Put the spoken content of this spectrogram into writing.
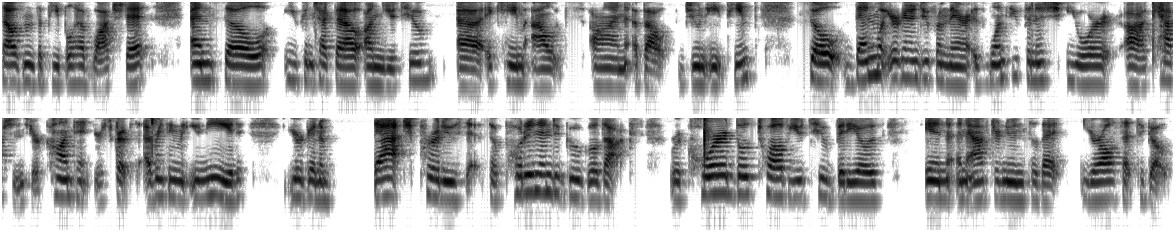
Thousands of people have watched it. And so you can check that out on YouTube. Uh, it came out on about June 18th. So then what you're going to do from there is once you finish your uh, captions, your content, your scripts, everything that you need, you're going to batch produce it. So put it into Google Docs, record those 12 YouTube videos in an afternoon so that you're all set to go.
